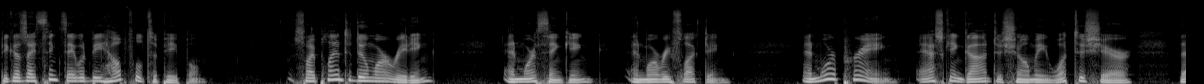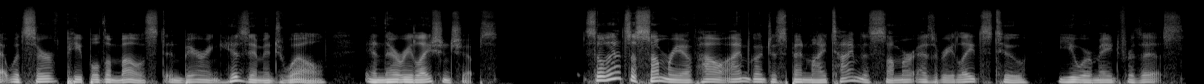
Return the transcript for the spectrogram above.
because I think they would be helpful to people. So I plan to do more reading, and more thinking, and more reflecting, and more praying, asking God to show me what to share that would serve people the most in bearing His image well in their relationships. So that's a summary of how I'm going to spend my time this summer as it relates to You Were Made for This.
